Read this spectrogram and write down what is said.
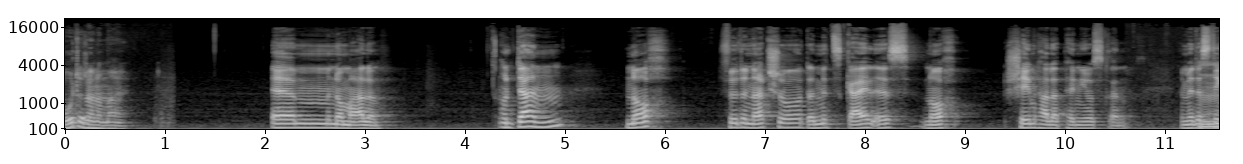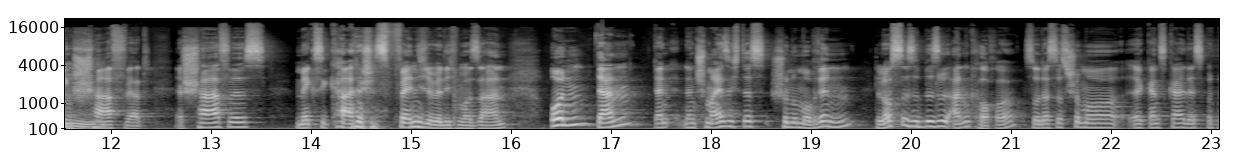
Rot oder normal? Ähm, normale. Und dann noch für den Nacho, damit es geil ist, noch schön Jalapenos drin. Damit das mm. Ding scharf wird. Ein scharfes, mexikanisches Pfännchen, würde ich mal sagen. Und dann, dann, dann schmeiße ich das schon mal rein, lasse es ein bisschen ankochen, sodass das schon mal äh, ganz geil ist. Und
